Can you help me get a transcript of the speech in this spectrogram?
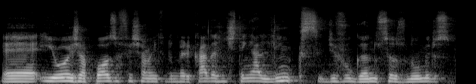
É, e hoje, após o fechamento do mercado, a gente tem a Lynx divulgando seus números,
